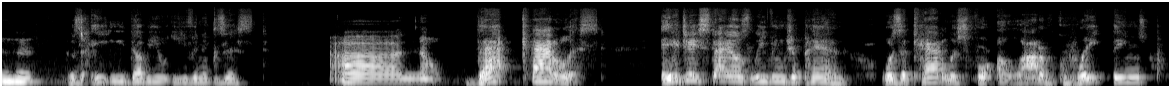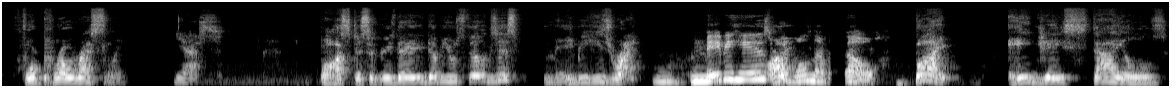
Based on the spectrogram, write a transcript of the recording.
Mhm. does AEW even exist? Uh no. That catalyst, AJ Styles leaving Japan, was a catalyst for a lot of great things for pro wrestling. Yes. Boss disagrees that AEW still exists. Maybe he's right. Maybe he is, but Right. we'll never know. But AJ Styles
